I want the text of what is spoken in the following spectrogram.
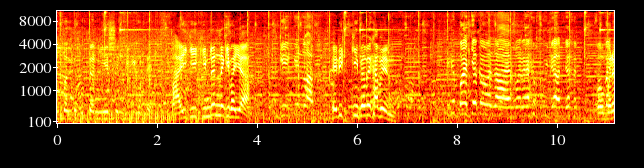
উৎপাদিত ভুট্টা নিয়ে এসেছেন বিক্রি করতে। ভাই কি কিনলেন নাকি ভাইয়া? এটি কীভাবে খাবেন? এটা বাচ্চা খাওয়া যায় ও মানে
